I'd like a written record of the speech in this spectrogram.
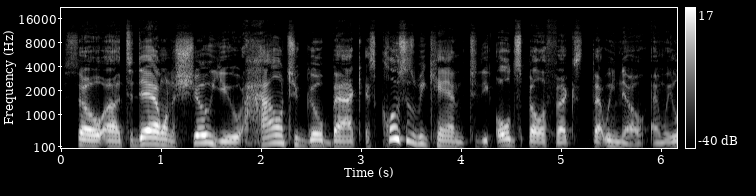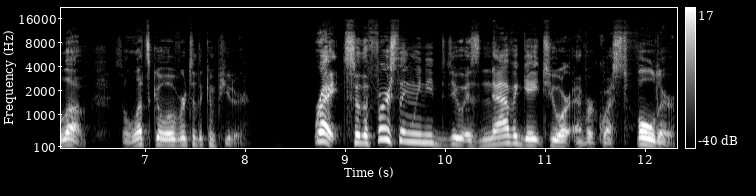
So uh, today I want to show you how to go back as close as we can to the old spell effects that we know and we love. So let's go over to the computer. Right, so the first thing we need to do is navigate to our EverQuest folder.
